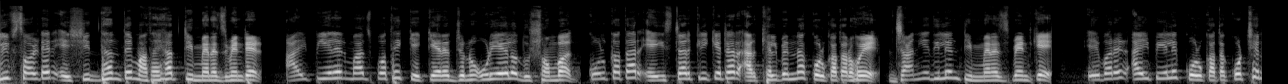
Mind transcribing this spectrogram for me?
ফ্লিপ সল্টের এই সিদ্ধান্তে মাথায় হাত টিম ম্যানেজমেন্টের। আইপিএল এর মাঝপথে কেকেআর জন্য উড়িয়ে এলো দুঃসংবাদ। কলকাতার এই স্টার ক্রিকেটার আর খেলবেন না কলকাতার হয়ে, জানিয়ে দিলেন টিম ম্যানেজমেন্টকে। এবারের আইপিএলে কলকাতা করছেন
